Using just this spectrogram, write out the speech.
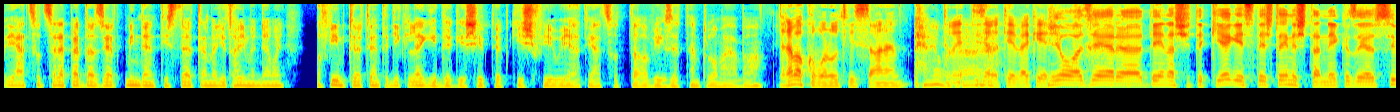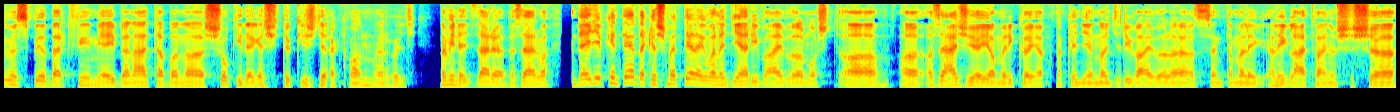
játszott szerepet, de azért minden tiszteletem együtt, hogy mondjam, hogy a film történet egyik legidegesítőbb kisfiúját játszotta a végzett templomába. De nem akkor vonult vissza, hanem Jó, tudom, de... 15 évvel később. Jó, azért uh, Dénes itt egy kiegészítést én is tennék, azért Steven Spielberg filmjeiben általában sok idegesítő kisgyerek van, mert hogy Na mindegy, zárójelbe zárva. De egyébként érdekes, mert tényleg van egy ilyen revival most a, a, az ázsiai amerikaiaknak egy ilyen nagy revival, az szerintem elég, elég látványos, és uh,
